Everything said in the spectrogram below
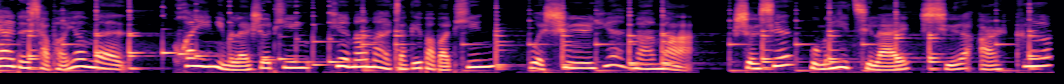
亲爱的小朋友们，欢迎你们来收听月妈妈讲给宝宝听。我是月妈妈。首先，我们一起来学儿歌，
